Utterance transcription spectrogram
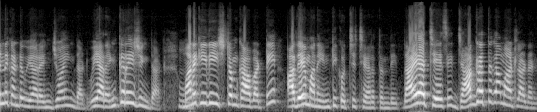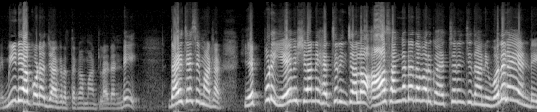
ఎందుకంటే we are enjoying that we are encouraging that మనకి ఇది ఇష్టం కాబట్టి అదే మన ఇంటికి వచ్చి చేరుతుంది. దయచేసి జాగ్రత్తగా మాట్లాడండి. మీడియా కూడా జాగ్రత్తగా మాట్లాడండి. దయచేసి మాట్లాడు. ఎప్పుడు ఏ విషయాన్ని హెచ్చరించాలో ఆ సంఘటన వరకు హెచ్చరించి దాన్ని వదిలేయండి.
